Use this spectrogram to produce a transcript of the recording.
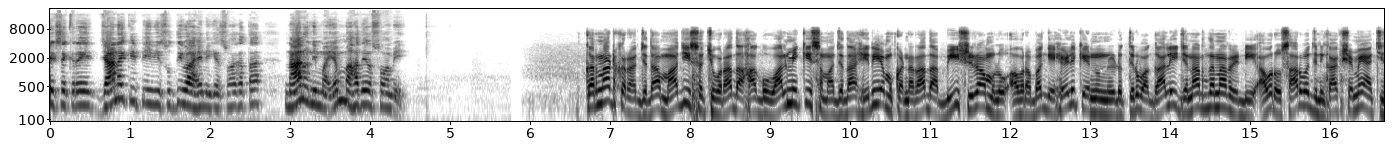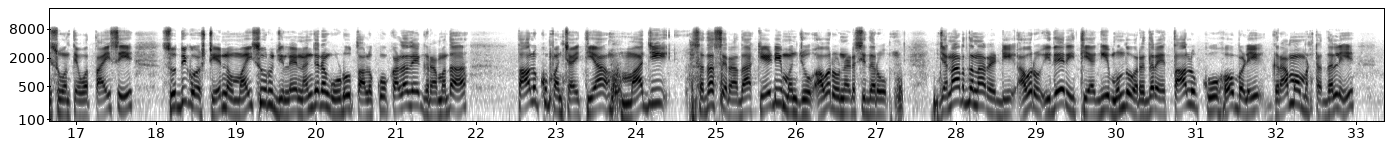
ವೀಕ್ಷಕರೇ, ಜಾನಕಿ ಟಿವಿ ಸುದ್ದಿವಾಹಿನಿಗೆ ಸ್ವಾಗತ. ನಾನು ನಿಮ್ಮ ಎಂ ಮಹಾದೇವ ಸ್ವಾಮಿ ಕರ್ನಾಟಕ ರಾಜ್ಯದ ಮಾಜಿ ಸಚಿವರಾದ ಹಾಗೂ ವಾಲ್ಮೀಕಿ ಸಮಾಜದ ಹಿರಿಯ ಮುಖಂಡರಾದ ಬಿ. ಶ್ರೀರಾಮುಲು ಅವರ ಬಗ್ಗೆ ಹೇಳಿಕೆಯನ್ನು ನೀಡುತ್ತಿರುವ ಗಾಲಿ ಜನಾರ್ದನ ರೆಡ್ಡಿ ಅವರು ಸಾರ್ವಜನಿಕ ಕ್ಷಮೆ ಯಾಚಿಸುವಂತೆ ಒತ್ತಾಯಿಸಿ ಸುದ್ದಿಗೋಷ್ಠಿಯನ್ನು ಮೈಸೂರು ಜಿಲ್ಲೆ ನಂಜನಗೂಡು ತಾಲೂಕು ಕಳಲೆ ಗ್ರಾಮದ ತಾಲೂಕು ಪಂಚಾಯಿತಿಯ ಮಾಜಿ ಸದಸ್ಯರಾದ ಕೆ ಡಿ ಮಂಜು ಅವರು ನಡೆಸಿದರು. ಜನಾರ್ದನ ರೆಡ್ಡಿ ಅವರು ಇದೇ ರೀತಿಯಾಗಿ ಮುಂದುವರೆದರೆ ತಾಲೂಕು ಹೋಬಳಿ ಗ್ರಾಮ ಮಟ್ಟದಲ್ಲಿ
